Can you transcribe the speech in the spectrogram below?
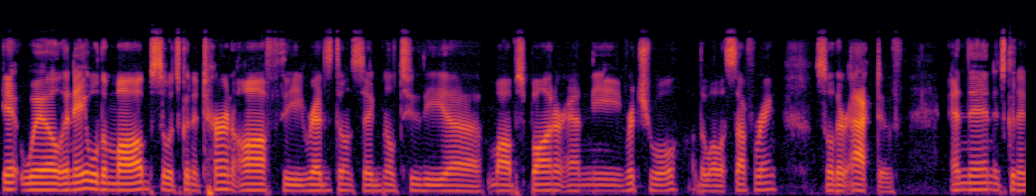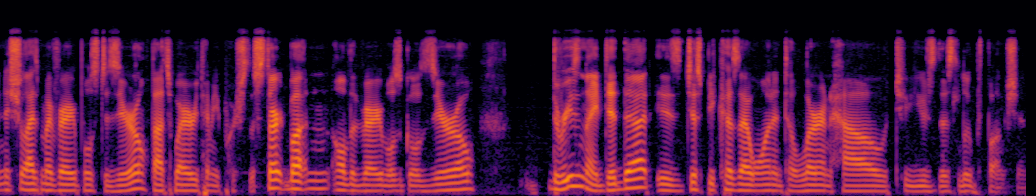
It will enable the mob, so it's going to turn off the redstone signal to the uh, mob spawner and the ritual of the Well of Suffering, so they're active. And then it's going to initialize my variables to zero. That's why every time you push the start button, all the variables go zero. The reason I did that is just because I wanted to learn how to use this loop function.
